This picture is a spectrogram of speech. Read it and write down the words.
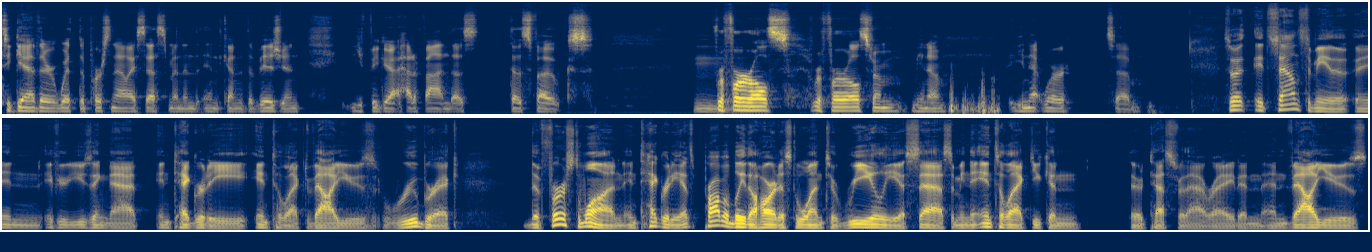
together with the personality assessment and, and kind of the vision, you figure out how to find those those folks mm. referrals, referrals from you know your network. So, so it, it sounds to me that in if you're using that integrity, intellect, values rubric, the first one, integrity, that's probably the hardest one to really assess. I mean, the intellect, you can there are tests for that, right? And and values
